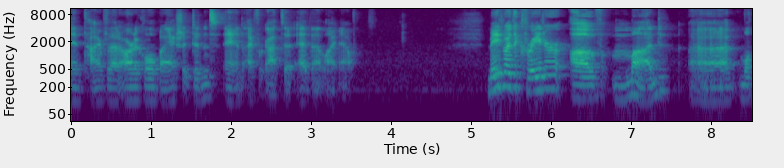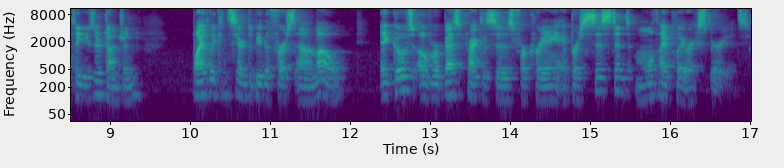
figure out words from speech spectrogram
in time for that article, but I actually didn't, and I forgot to add that line out. Made by the creator of Mud, uh, multi-user dungeon, widely considered to be the first MMO, it goes over best practices for creating a persistent multiplayer experience.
